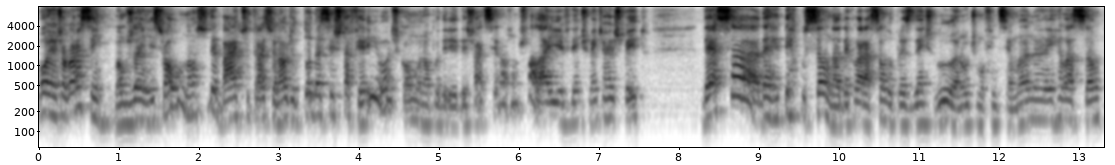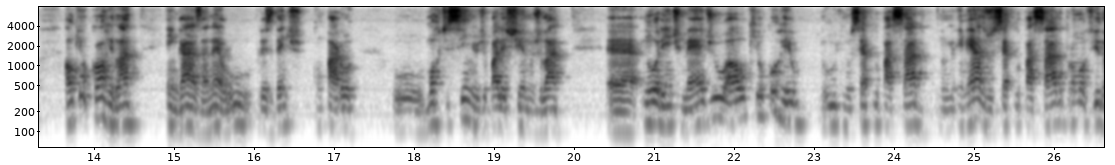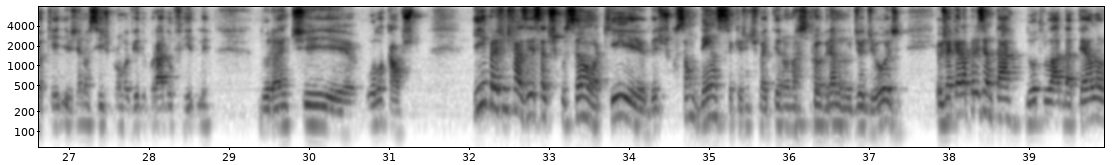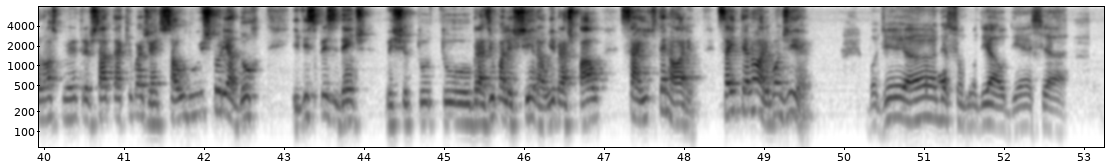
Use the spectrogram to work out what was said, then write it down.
Bom, gente, agora sim, vamos dar início ao nosso debate tradicional de toda sexta-feira. E hoje, como não poderia deixar de ser, nós vamos falar aí, evidentemente, a respeito dessa da repercussão da declaração do presidente Lula no último fim de semana em relação ao que ocorre lá em Gaza, né? O presidente comparou o morticínio de palestinos lá é, no Oriente Médio ao que ocorreu no, no século passado, no, em meados do século passado, promovido aquele genocídio promovido por Adolf Hitler durante o Holocausto. E para a gente fazer essa discussão aqui, discussão densa que a gente vai ter no nosso programa no dia de hoje, eu já quero apresentar do outro lado da tela o nosso primeiro entrevistado está aqui com a gente. Saúdo o historiador e vice-presidente do Instituto Brasil-Palestina, o Ibraspal, Said Tenório. Said Tenório, bom dia. Bom dia, Anderson. Bom dia, audiência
